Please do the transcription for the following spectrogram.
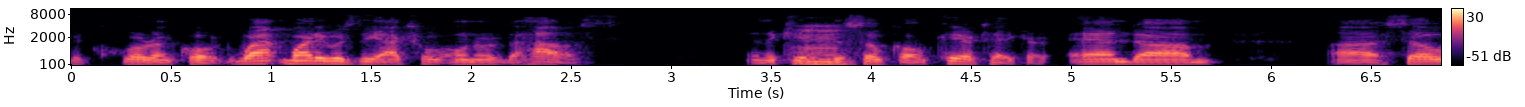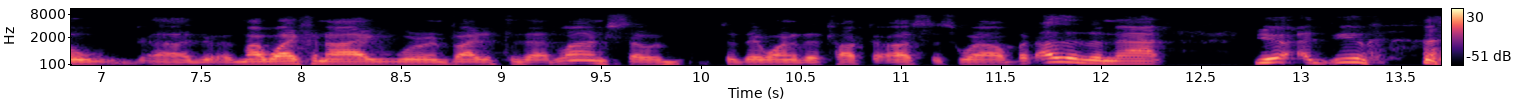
the quote unquote Marty was the actual owner of the house and the mm-hmm. the so-called caretaker. And um, uh, so uh, my wife and I were invited to that lunch, so so they wanted to talk to us as well. But other than that, you you.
